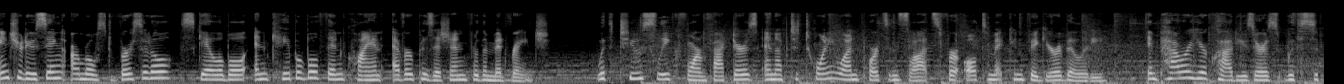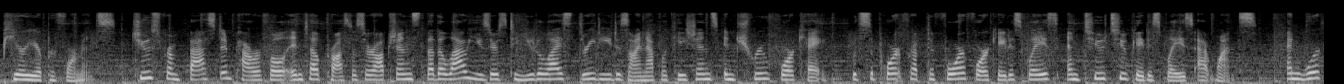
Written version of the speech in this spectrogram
Introducing our most versatile, scalable, and capable thin client ever positioned for the mid-range. With two sleek form factors and up to 21 ports and slots for ultimate configurability, Empower your cloud users with superior performance. Choose from fast and powerful Intel processor options that allow users to utilize 3D design applications in true 4K, with support for up to four 4K displays and two 2K displays at once. And work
